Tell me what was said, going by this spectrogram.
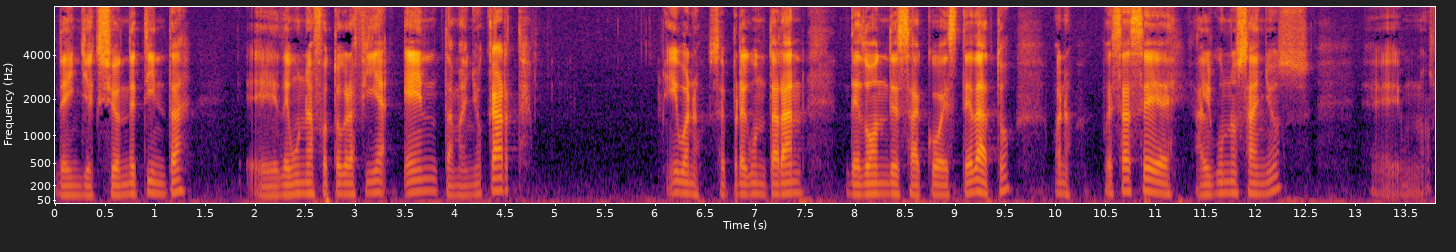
de inyección de tinta eh, de una fotografía en tamaño carta. Y bueno, se preguntarán de dónde saco este dato. Bueno, pues hace algunos años, eh, unos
